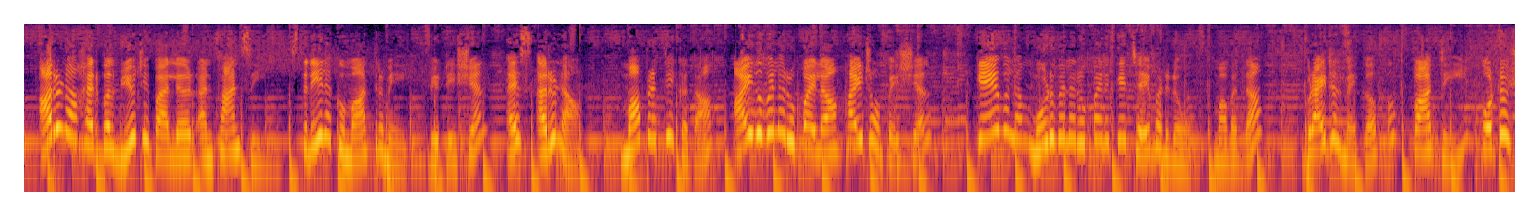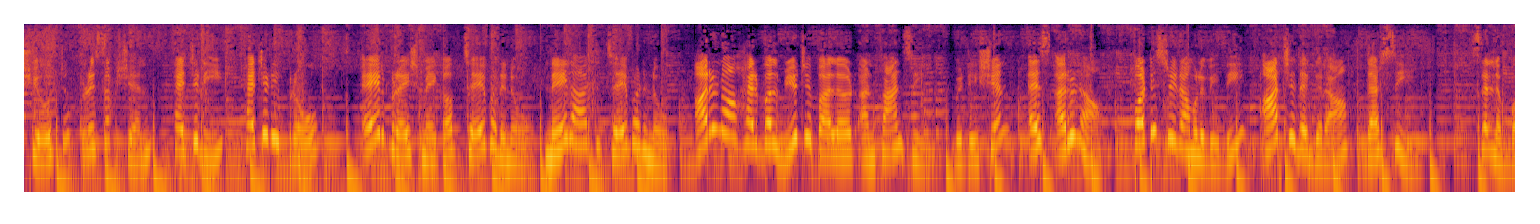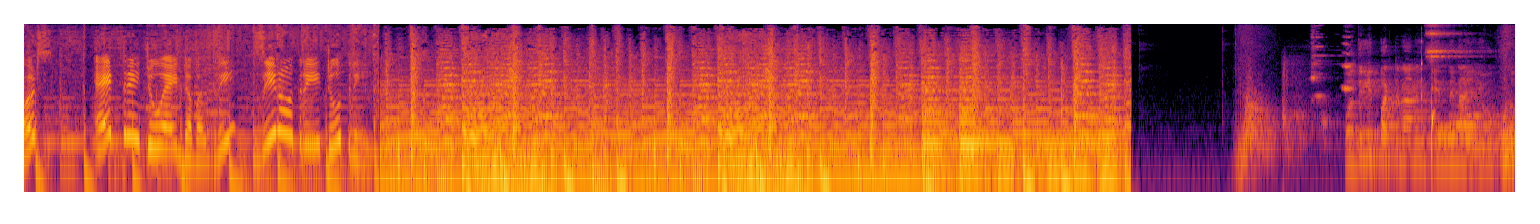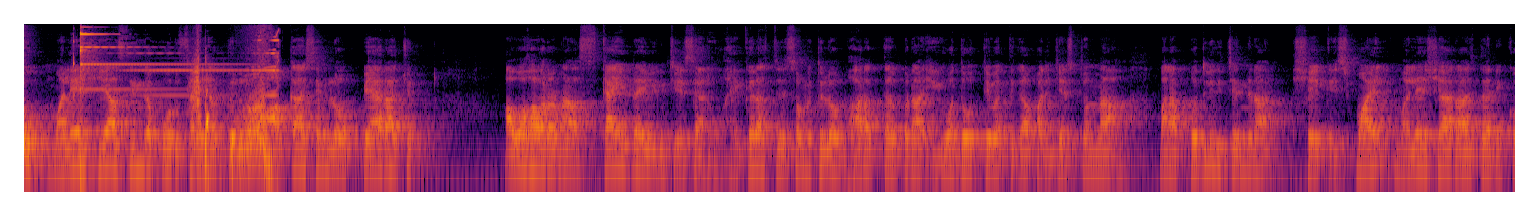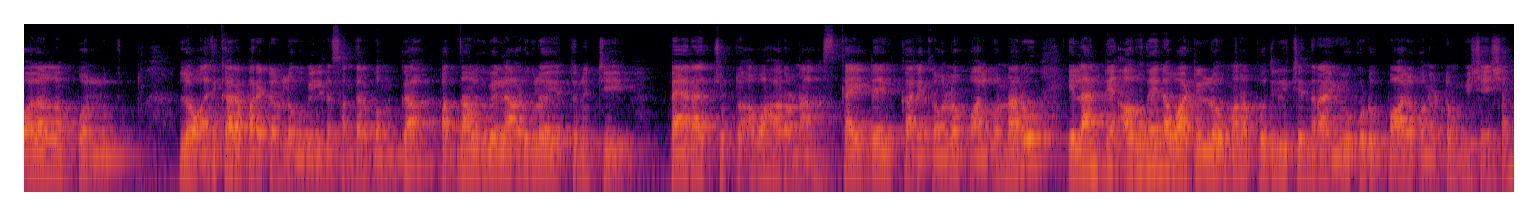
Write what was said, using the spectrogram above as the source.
Aruna herbal beauty parlour and fancy. స్త్రీలకు మాత్రమే. Beautician S Aruna. మా ప్రత్యేకత ఐదు వేల రూపాయల హైడ్రో ఫేషియల్ కేవలం మూడు వేల రూపాయలకే చేయబడును. మా వద్ద bridal makeup party photoshoot reception HD HD pro air brush makeup చేయబడును. నెయిల్ ఆర్ట్ చేయబడును. Aruna herbal beauty parlour and fancy. Beautician S Aruna. Potti Sriramulu వీధి ఆర్చి దగ్గర Darsi. Cell numbers eight three two eight double three zero three two three Podili పట్టణానికి చెందిన యువకుడు Malaysia Singapore సరిహద్దుల్లో ఆకాశంలో parachute అవహరణ sky diving చేశారు. ఐక్యరాజ్య సమితిలో భారత్ తరపున యువ దౌత్యవేత్తగా పనిచేస్తున్న మన పొదిలికి చెందిన షేక్ ఇస్మాయిల్ మలేషియా రాజధాని కోలాలంపూర్లో అధికార పర్యటనలోకి వెళ్ళిన సందర్భంగా పద్నాలుగు వేల అడుగుల ఎత్తు నుంచి పారాచుట్ అవహరణ స్కై డైవింగ్ కార్యక్రమంలో పాల్గొన్నారు. ఇలాంటి అరుదైన వాటిల్లో మన పొదిలికి చెందిన యువకుడు పాల్గొనటం విశేషం.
